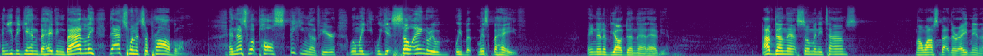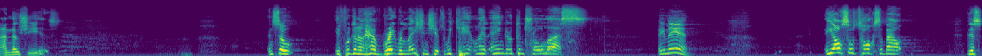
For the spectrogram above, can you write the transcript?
and you begin behaving badly, that's when it's a problem. And that's what Paul's speaking of here. When we, we get so angry, we, misbehave. Ain't none of y'all done that, have you? I've done that so many times. My wife's back there, amen, and I know she is. And so, if we're going to have great relationships, we can't let anger control us. Amen. He also talks about this,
